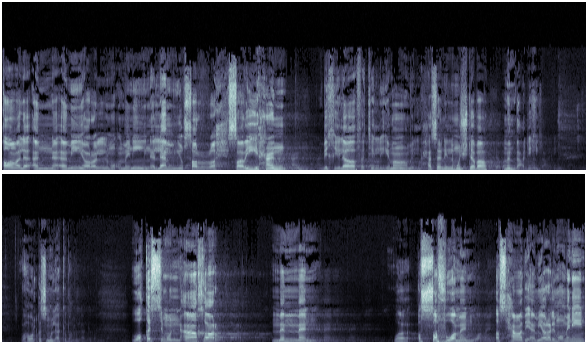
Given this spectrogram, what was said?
قال أن أمير المؤمنين لم يصرح صريحا بخلافة الإمام الحسن المجتبى من بعده وهو القسم الأكبر. وقسم آخر ممن والصفوه من أصحاب أمير المؤمنين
